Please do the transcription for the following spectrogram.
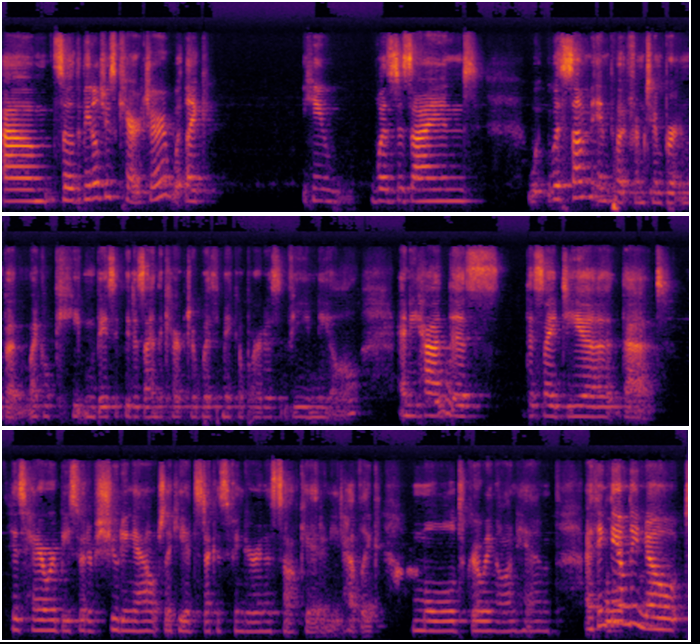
um so the beetlejuice character like he was designed w- with some input from tim burton but michael keaton basically designed the character with makeup artist Ve Neill and he had this this idea that his hair would be sort of shooting out like he had stuck his finger in a socket and he'd have like mold growing on him. I think the only note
